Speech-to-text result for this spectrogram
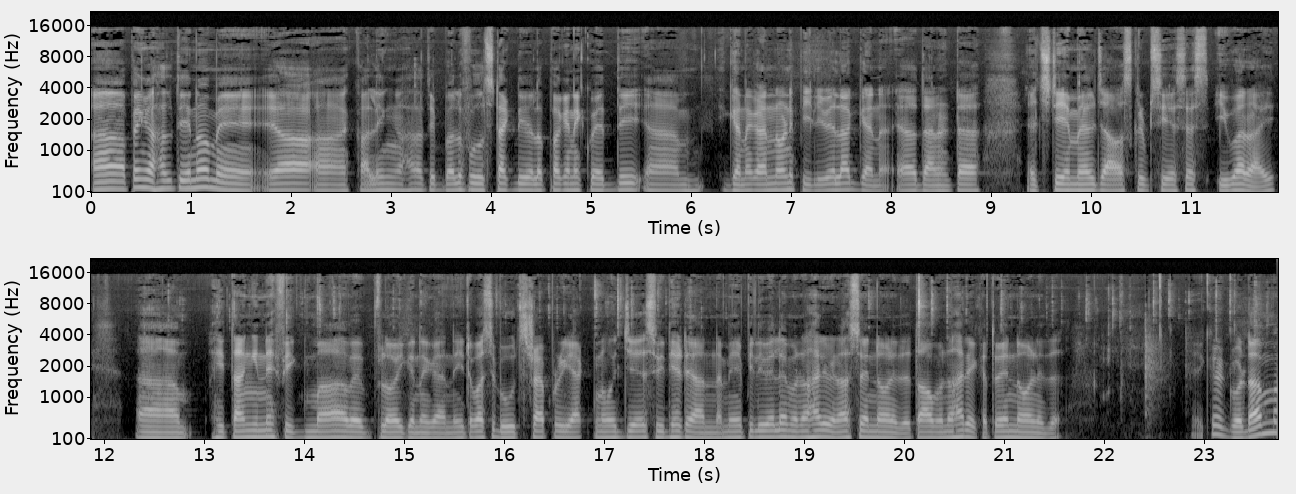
අපෙන් අහල් තියෙනවා මේ එයා කලින් අහල තිබල ෆුල් ස්ටක් ඩියලප කෙනෙක් වෙද්දී ඉගන ගන්න ඕනි පිළිවෙලක් ගැන. එය දැනට HTML ජාවස්ක්‍රප් CSS ඉවරයි හිතන් ඉන්න ෆිග්මා වෙබ් ෆ්ලෝ ඉගෙන ගන්න. ඊට පස්ස බූත් ස්ට්‍රප් රියක් නෝජස් විදිහට යන්න. මේ පිළිවෙල මොනහරි වෙනස් වෙන්න ඕනෙද? තාව මොනහරි එකතුවෙන්න ඕනෙද? එක ගොඩම්ම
